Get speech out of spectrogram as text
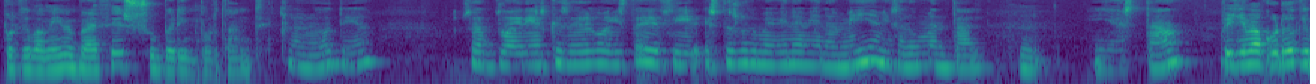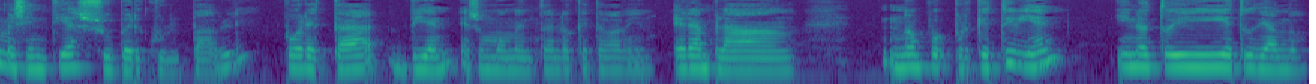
porque para mí me parece súper importante. Claro, tía. O sea, tú tienes que ser egoísta y decir, esto es lo que me viene bien a mí y a mi salud mental. Y ya está. Pero yo me acuerdo que me sentía súper culpable por estar bien esos momentos en los que estaba bien. Era en plan, no, ¿por por qué estoy bien y no estoy estudiando?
